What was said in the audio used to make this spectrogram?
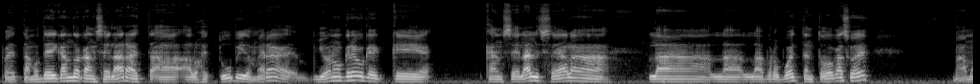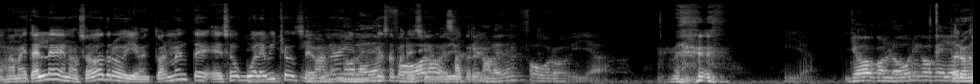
pues estamos dedicando a cancelar a, esta- a, a los estúpidos. Mira, yo no creo que, que cancelar sea la, la, la, la propuesta. En todo caso es vamos a meterle nosotros y eventualmente esos huele bichos se no van a ir desapareciendo, foro, yo exacto, y creo. no le den foro y ya. y ya. Yo con lo único que yo Pero eso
